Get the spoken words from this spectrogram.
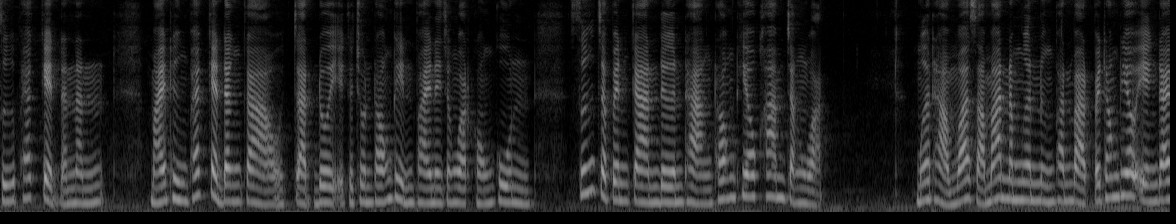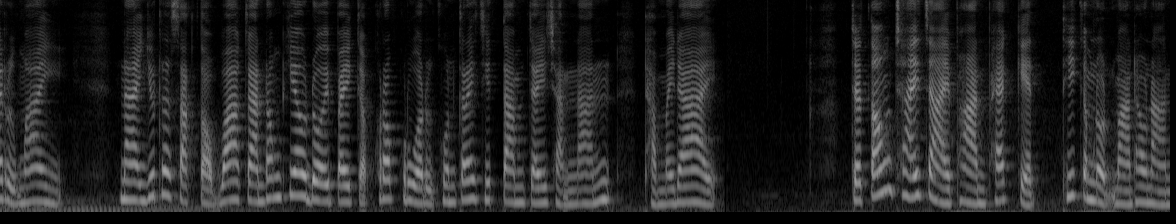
ซื้อแพ็กเกจนั้นๆ หมายถึงแพ็กเกจดังกล่าว จัดโดยเอกชนท้องถิ่นภายในจังหวัดของคุณ ซึ่งจะเป็นการเดินทางท่องเที่ยวข้ามจังหวัด เมื่อถามว่าสามารถนำเงิน 1,000 บาทไปท่องเที่ยวเองได้หรือไม่ นายยุทธศักดิ์ตอบว่าการท่องเที่ยวโดยไปกับครอบครัวหรือคนใกล้ชิดตามใจฉันนั้นทำไม่ได้ จะต้องใช้จ่ายผ่านแพ็กเกจที่กำหนดมาเท่านั้น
